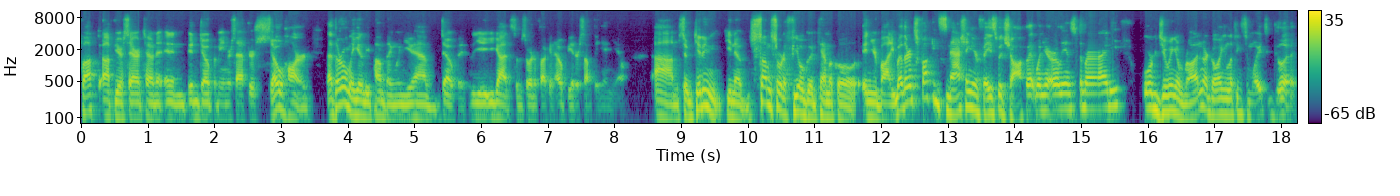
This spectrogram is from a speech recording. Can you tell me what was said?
fucked up your serotonin and, and dopamine receptors so hard that they're only going to be pumping when you have dope. You, you got some sort of fucking opiate or something in you. Um, so getting, you know, some sort of feel good chemical in your body, whether it's fucking smashing your face with chocolate when you're early in sobriety or doing a run or going and lifting some weights, good.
